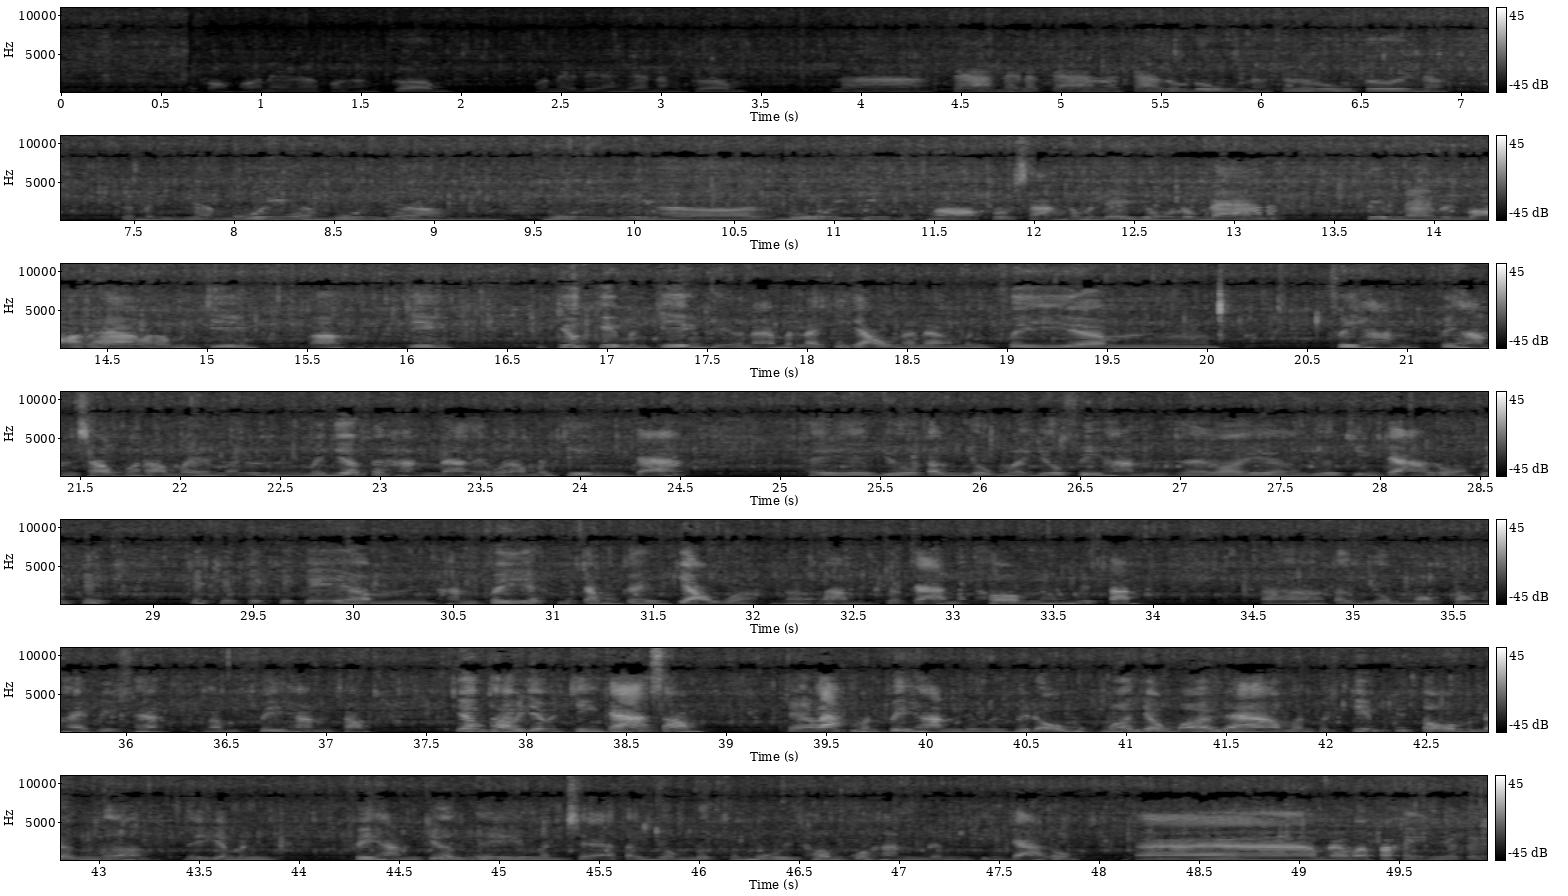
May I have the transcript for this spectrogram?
Còn phần này là phần ăn cơm. Phần này để dành ăn cơm là cá này là cá cá lù đù nè cá lù đù tươi nè. Cái mình là muối ờ, muối ờ, muối ờ, muối với bột ngọt rồi sẵn rồi mình để vô đông đá đó. Thì hôm nay mình bỏ ra bắt đầu mình chiên. Đó chiên. Trước khi mình chiên thì hồi nãy mình lấy cái dầu này nè mình phi um, phi hành phi hành xong bắt đầu mới mới mới vớt cái hành ra thì bắt đầu mới chiên cá thì vừa tận dụng là vừa phi hành rồi ờ, vừa chiên cá luôn. Thì cái cái cái cái cái cái um, hành phi á nó trong cái dầu á nó làm cho cá nó thơm nó không bị tanh. Đó, tận dụng một công hai việc ha làm phi hành xong. Chứ không thôi giờ mình chiên cá xong chắc lát mình phi hành thì mình phải đổ một mớ dầu mới ra mình phải kiếm cái tô mình đựng nữa. Bây giờ mình phi hành trước thì mình sẽ tận dụng được cái mùi thơm của hành để mình chiên cá luôn. À hôm nay mới phát hiện ra cái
